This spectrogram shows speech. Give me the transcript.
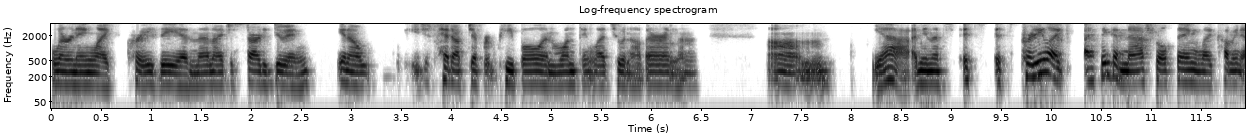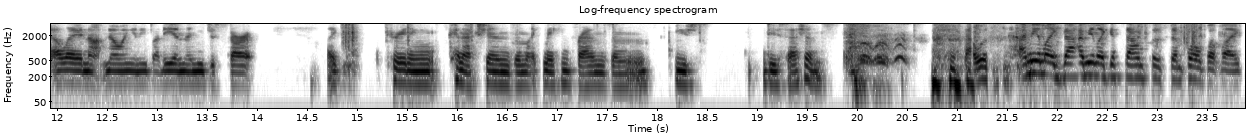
learning like crazy. And then I just started doing, you know, you just hit up different people and one thing led to another. And then um yeah, I mean that's it's it's pretty like I think a natural thing like coming to LA and not knowing anybody and then you just start like creating connections and like making friends and you just do sessions. that was I mean like that I mean like it sounds so simple but like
